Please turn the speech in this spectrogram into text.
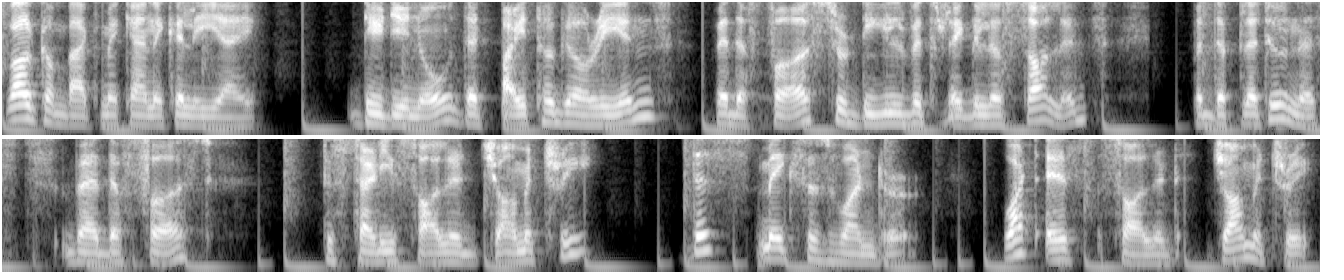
Welcome back Mechanical EI. Did you know that Pythagoreans were the first to deal with regular solids, but the Platonists were the first to study solid geometry? This makes us wonder, what is solid geometry?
